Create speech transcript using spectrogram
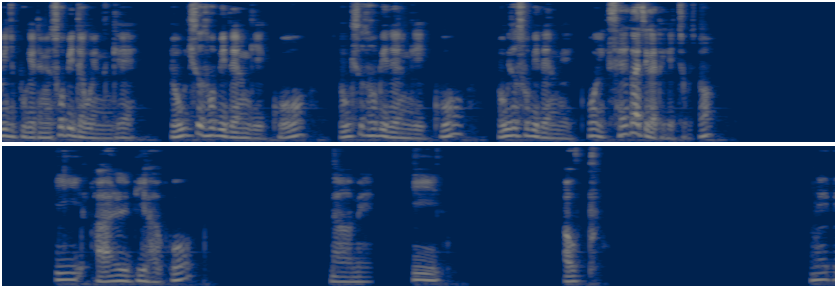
여기 이제 보게 되면 소비되고 있는 게 여기서 소비되는 게 있고, 여기서 소비되는 게 있고, 여기서 소비되는 게 있고, 이 세 가지가 되겠죠. 그죠? PRB하고, 그 다음에 P 아웃풋, 그 다음에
